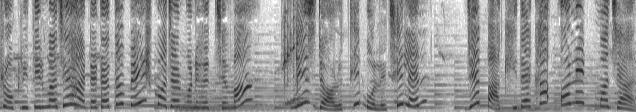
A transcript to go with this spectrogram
প্রকৃতির মাঝে হাঁটাটা তো বেশ মজার মনে হচ্ছে মা। মিস ডরথি বলেছিলেন যে পাখি দেখা অনেক মজার।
